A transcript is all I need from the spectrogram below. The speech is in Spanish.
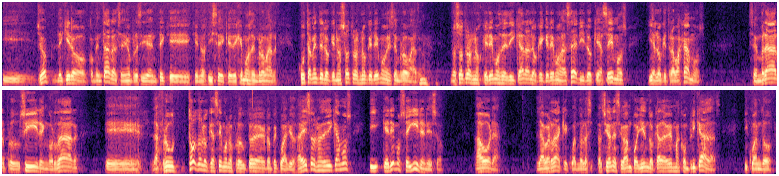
Y yo le quiero comentar al señor presidente que, nos dice que dejemos de embromar. Justamente lo que nosotros no queremos es embromar. Nosotros nos queremos dedicar a lo que queremos hacer y lo que hacemos y a lo que trabajamos. Sembrar, producir, engordar, eh, la fruta, todo lo que hacemos los productores agropecuarios. A eso nos dedicamos y queremos seguir en eso. Ahora, la verdad que cuando las situaciones se van poniendo cada vez más complicadas y cuando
